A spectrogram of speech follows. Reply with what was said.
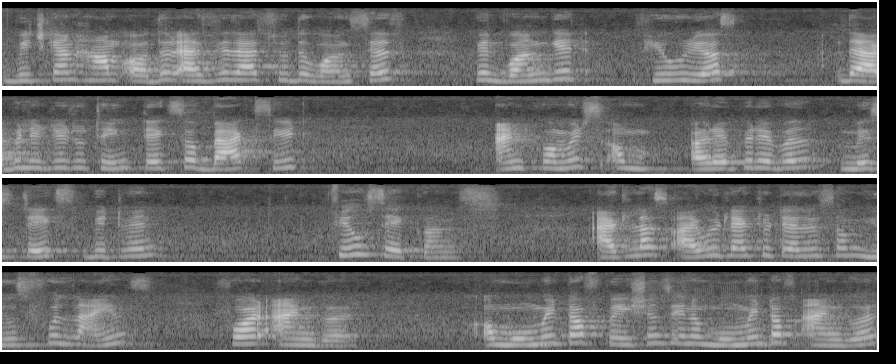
which can harm other as well as to the oneself. When one get furious, the ability to think takes a back seat and commits irreparable mistakes between few seconds. At last, I would like to tell you some useful lines for anger. A moment of patience in a moment of anger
